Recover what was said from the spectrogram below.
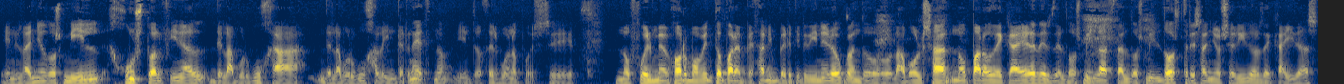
en el año 2000, justo al final de la burbuja de la burbuja de Internet, ¿no? Y entonces, bueno, pues eh, no fue el mejor momento para empezar a invertir dinero cuando la bolsa no paró de caer desde el 2000 hasta el 2002, tres años seguidos de caídas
